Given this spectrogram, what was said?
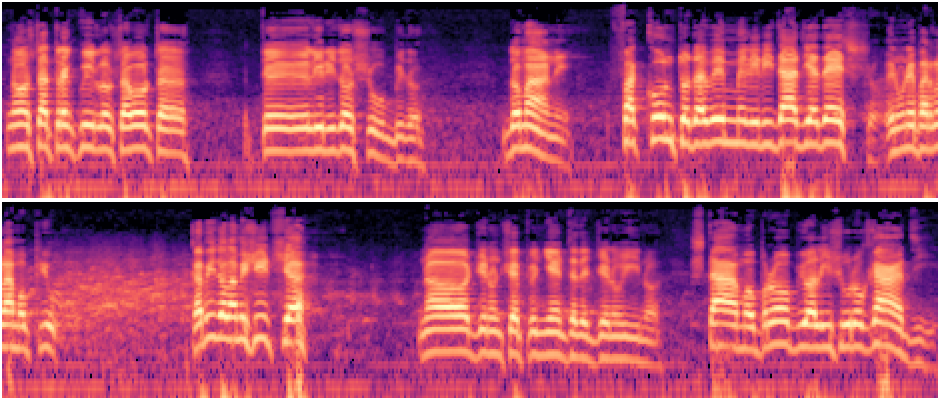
No, sta tranquillo, stavolta te li ridò subito. Domani fa conto di avermeli ridati adesso e non ne parliamo più. Capito l'amicizia? No, oggi non c'è più niente di genuino. Stiamo proprio agli surrogati,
